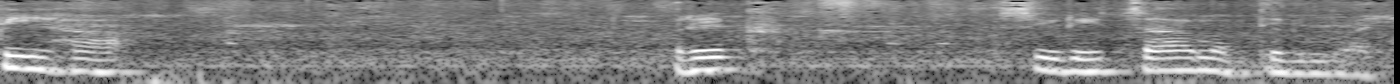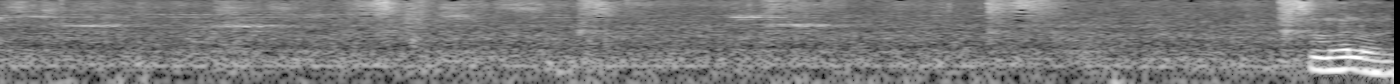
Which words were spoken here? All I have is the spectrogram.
पी हा रेख सी डीचा मध्यबिंदू आहे. म्हणून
